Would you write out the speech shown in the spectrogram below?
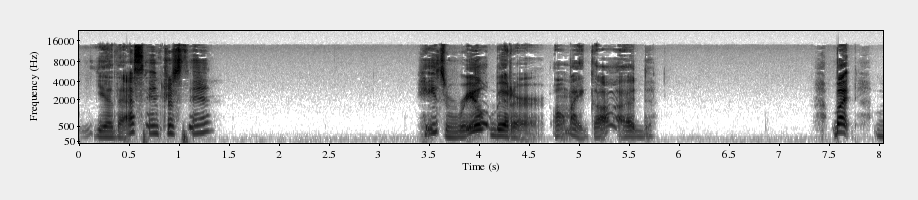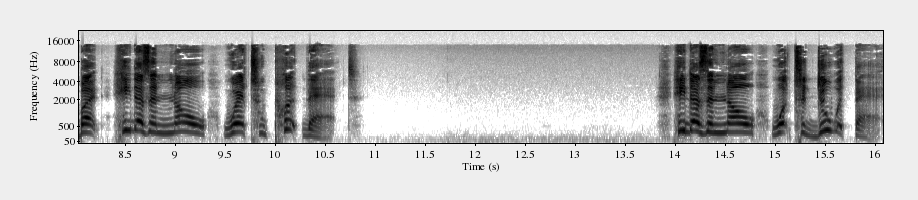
Yeah, that's interesting. He's real bitter. Oh my God. But but he doesn't know where to put that. He doesn't know what to do with that.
